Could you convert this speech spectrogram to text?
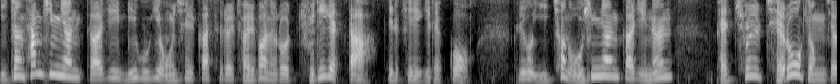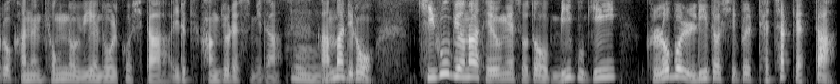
2030년까지 미국이 온실가스를 절반으로 줄이겠다 이렇게 얘기를 했고 그리고 2050년까지는 배출 제로 경제로 가는 경로 위에 놓을 것이다 이렇게 강조를 했습니다. 음. 그러니까 한마디로 기후 변화 대응에서도 미국이 글로벌 리더십을 되찾겠다.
